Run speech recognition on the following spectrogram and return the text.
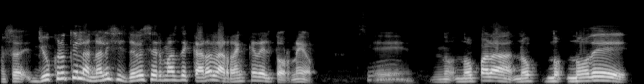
O sea, yo creo que el análisis debe ser más de cara al arranque del torneo. Sí. Eh, no, no para, no, no, no de,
